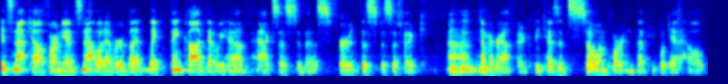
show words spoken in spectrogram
it's not California, it's not whatever. But like, thank God that we have access to this for this specific um, demographic because it's so important that people get help.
